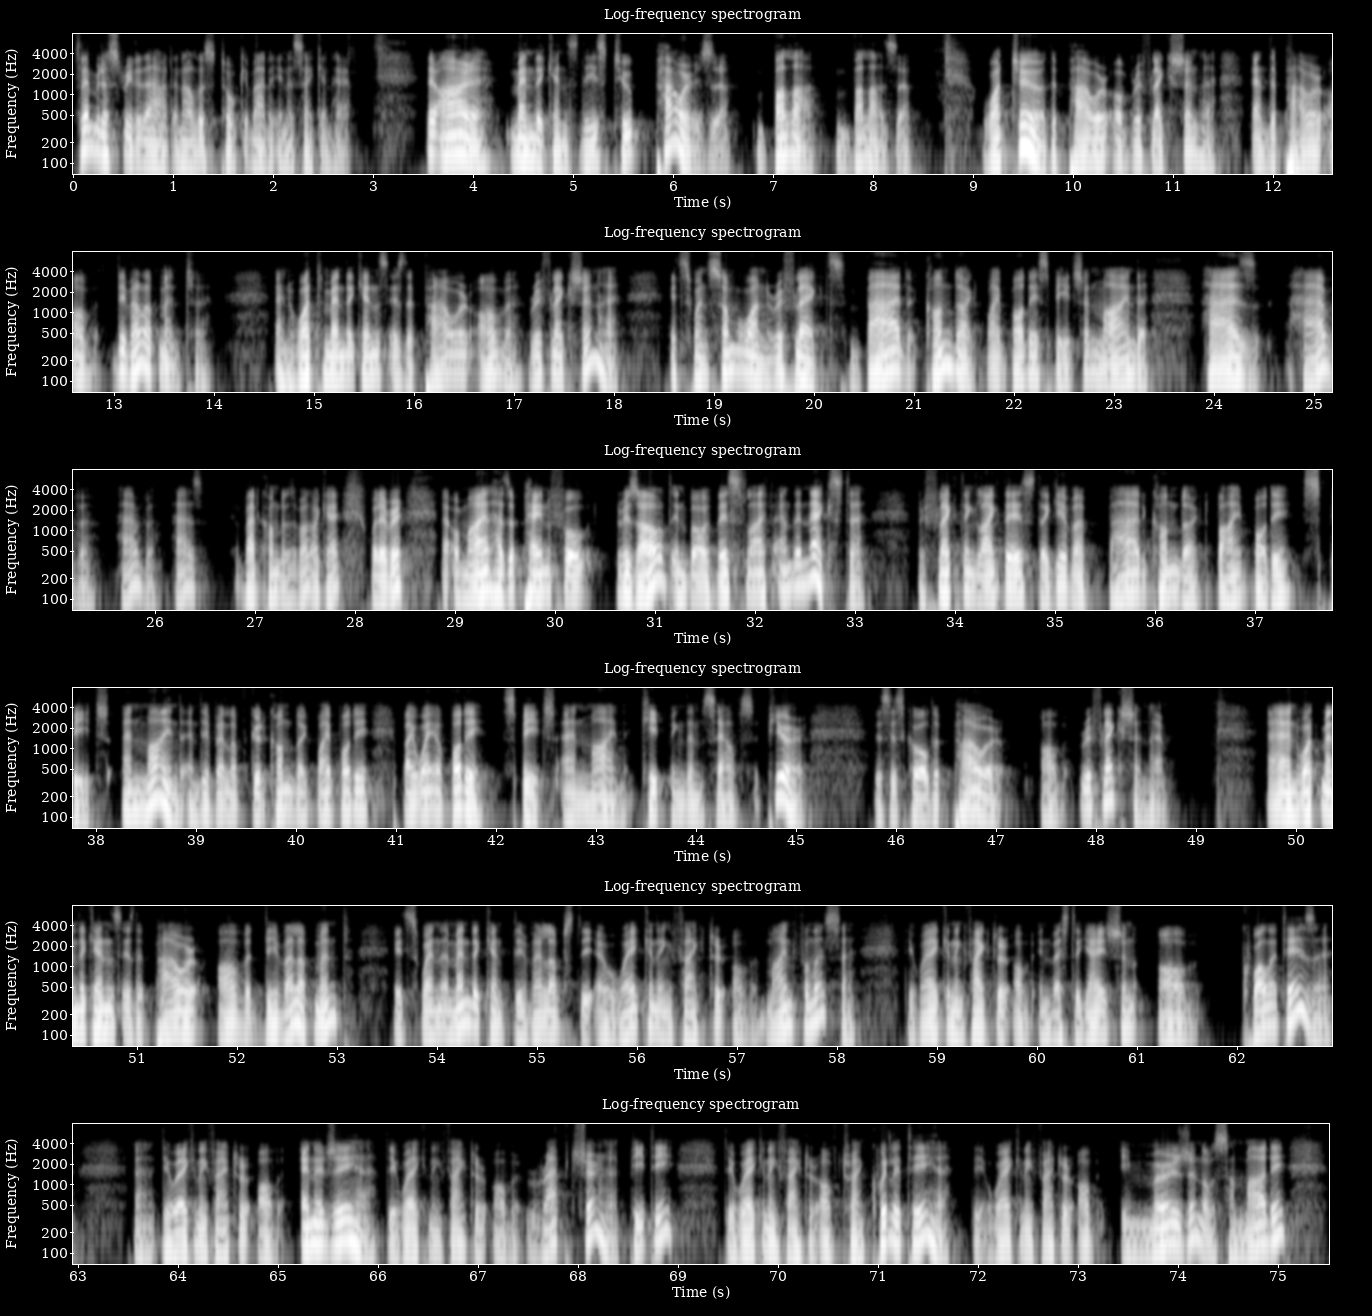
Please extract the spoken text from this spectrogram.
So let me just read it out, and I'll just talk about it in a second here. There are mendicants, these two powers, bala, balas. Uh, what two? The power of reflection and the power of development. And what mendicants is the power of reflection? It's when someone reflects bad conduct by body, speech, and mind has have have has bad conduct about okay whatever uh, or mind has a painful result in both this life and the next. Uh, reflecting like this, they give up bad conduct by body, speech, and mind, and develop good conduct by body, by way of body, speech, and mind, keeping themselves pure. This is called the power of reflection. And what mendicants is the power of development. It's when a mendicant develops the awakening factor of mindfulness, uh, the awakening factor of investigation of qualities, uh, uh, the awakening factor of energy, uh, the awakening factor of rapture, uh, piti, the awakening factor of tranquility, uh, the awakening factor of immersion, of samadhi,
